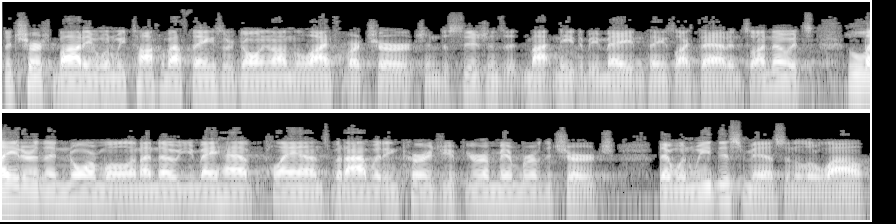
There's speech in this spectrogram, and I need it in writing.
the church body when we talk about things that are going on in the life of our church and decisions that might need to be made and things like that. And so I know it's later than normal, and I know you may have plans, but I would encourage you, if you're a member of the church, that when we dismiss in a little while,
